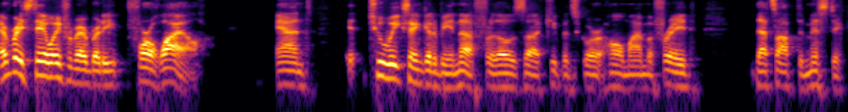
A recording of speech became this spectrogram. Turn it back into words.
everybody stay away from everybody for a while. And two weeks ain't going to be enough for those uh, keeping score at home. I'm afraid that's optimistic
